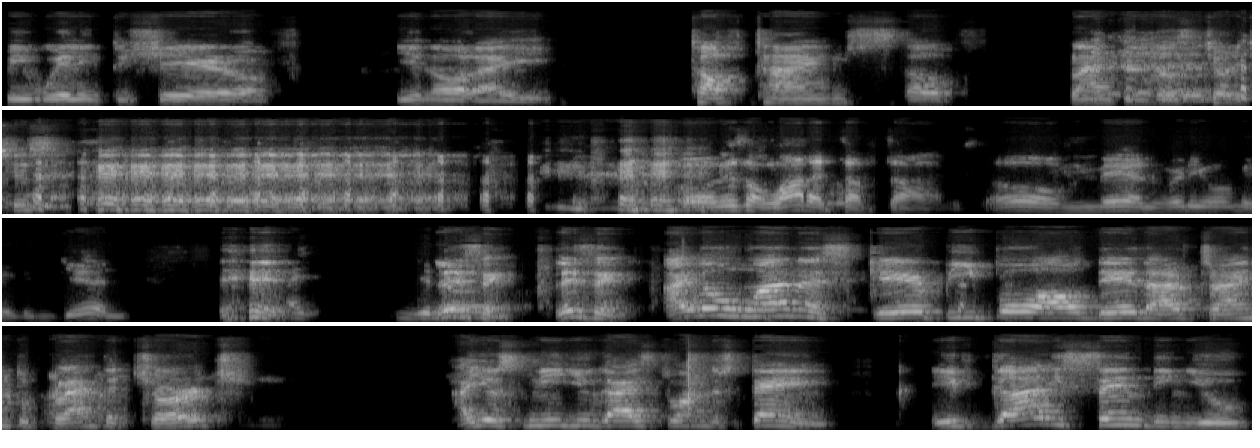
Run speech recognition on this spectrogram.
be willing to share of, you know, like tough times of planting those churches? oh, there's a lot of tough times. Oh man, where do you want me to begin? I, you know, listen, listen. I don't want to scare people out there that are trying to plant a church. I just need you guys to understand if God is sending you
